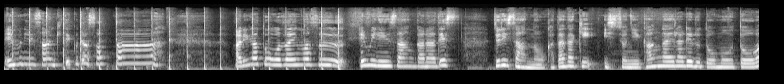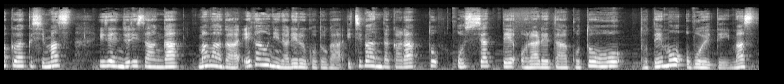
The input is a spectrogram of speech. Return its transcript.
エミリンさん来てくださった。ありがとうございます。エミリンさんからです。樹里さんの肩書き一緒に考えられると思うとワクワクします。以前樹里さんがママが笑顔になれることが一番だからとおっしゃっておられたことをとても覚えています。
